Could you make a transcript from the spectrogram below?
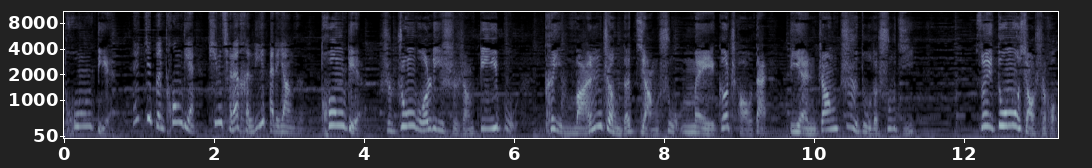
通典》。哎，这本《通典》听起来很厉害的样子。《通典》是中国历史上第一部可以完整的讲述每个朝代典章制度的书籍，所以杜牧小时候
